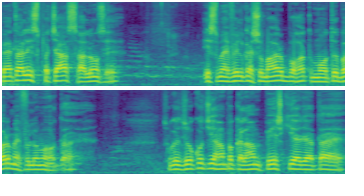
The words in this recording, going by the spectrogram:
पैंतालीस पचास सालों से इस महफिल का शुमार बहुत मोतबर महफिलों में होता है। क्योंकि जो कुछ यहाँ पर कलाम पेश किया जाता है,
